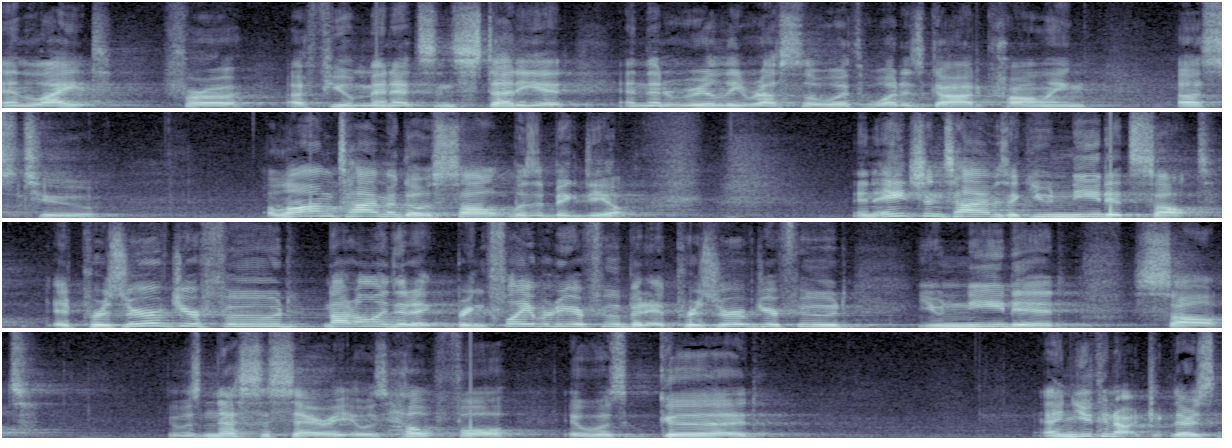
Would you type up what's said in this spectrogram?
and light for a, a few minutes and study it and then really wrestle with what is God calling us to. A long time ago, salt was a big deal. In ancient times, like you needed salt. It preserved your food. Not only did it bring flavor to your food, but it preserved your food. You needed salt. It was necessary, it was helpful, it was good. And you can, there's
